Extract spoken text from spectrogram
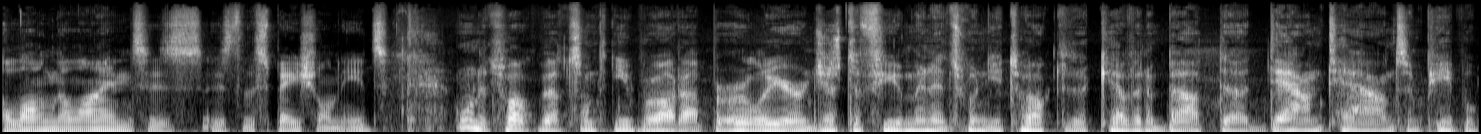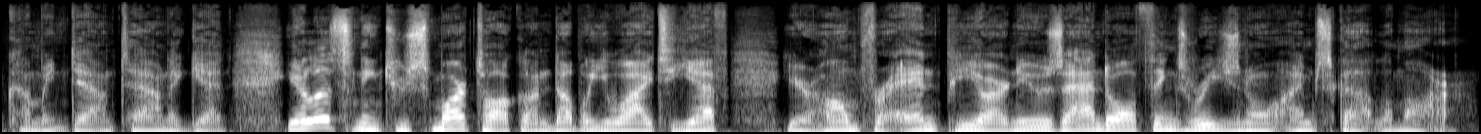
along the lines is is the spatial needs. I want to talk about something you brought up earlier in just a few minutes when you talked to Kevin about downtowns and people coming downtown again. You're listening to Smart Talk on WITF, your home for NPR News and all things regional. I'm Scott Lamar.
